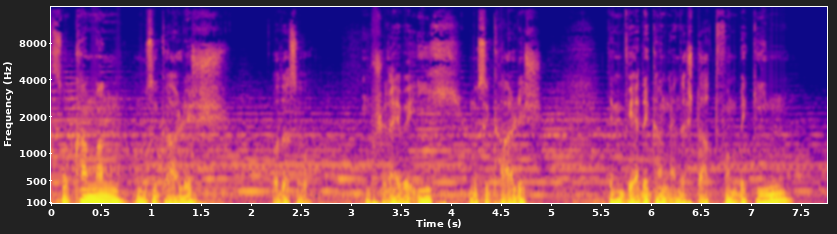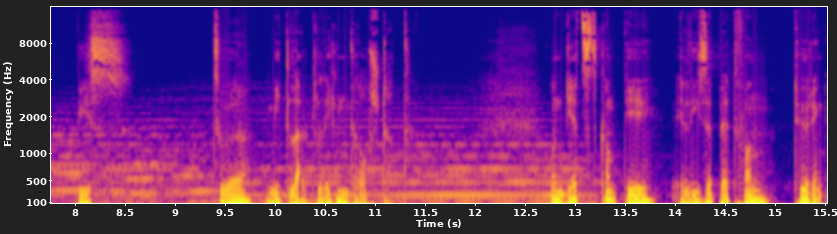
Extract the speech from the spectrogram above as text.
So kann man musikalisch oder so umschreibe ich musikalisch den Werdegang einer Stadt von Beginn bis zur mittelalterlichen Großstadt. Und jetzt kommt die Elisabeth von Thüringen.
